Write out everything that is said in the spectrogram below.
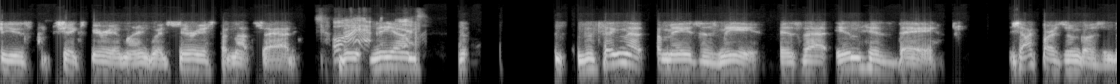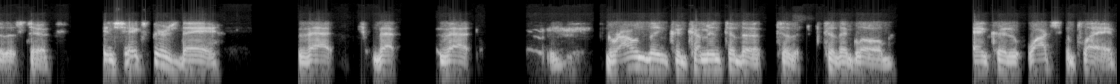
to use Shakespearean language, serious but not sad. oh, the, I, the, um, yes. the, the thing that amazes me is that in his day, Jacques Barzun goes into this too. In Shakespeare's day, that that that groundling could come into the to to the globe and could watch the play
